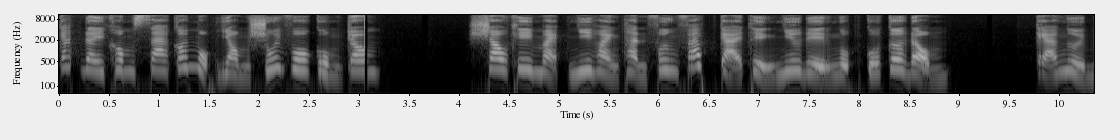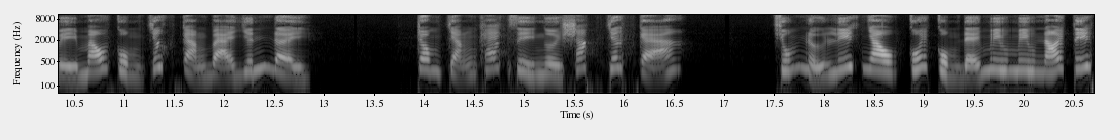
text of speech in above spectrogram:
cách đây không xa có một dòng suối vô cùng trong. Sau khi Mạc Nhi hoàn thành phương pháp cải thiện như địa ngục của cơ động, cả người bị máu cùng chất cặn bã dính đầy. Trông chẳng khác gì người sắp chết cả. Chúng nữ liếc nhau, cuối cùng để Miu Miu nói tiếp,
